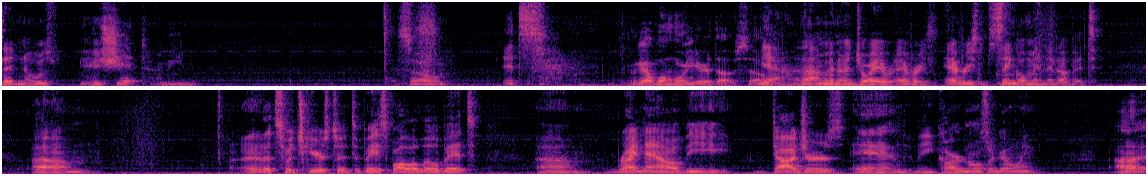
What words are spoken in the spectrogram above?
that knows his shit. I mean, so it's We got one more year though, so yeah, and I'm gonna enjoy every every, every single minute of it. Um, uh, let's switch gears to, to baseball a little bit. Um, right now, the Dodgers and the Cardinals are going. I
